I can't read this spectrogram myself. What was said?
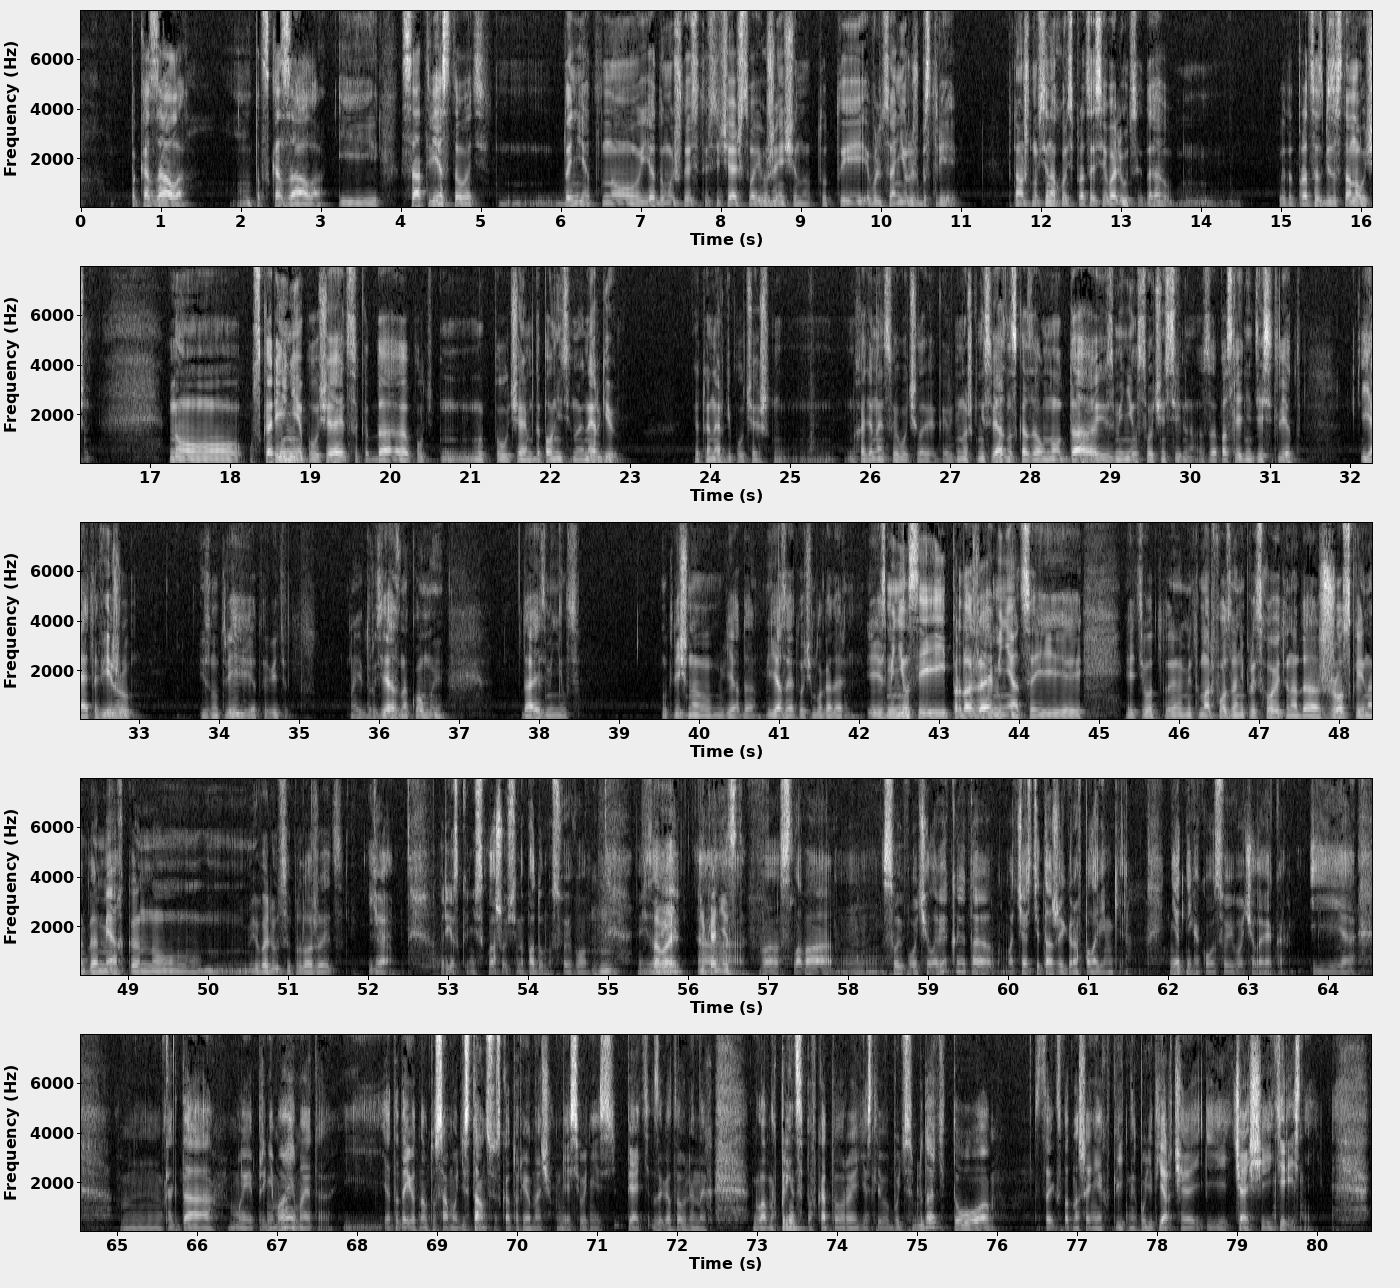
показала, подсказала. И соответствовать, да нет, но я думаю, что если ты встречаешь свою женщину, то ты эволюционируешь быстрее. Потому что мы все находимся в процессе эволюции, да, этот процесс безостановочный. Но ускорение получается, когда мы получаем дополнительную энергию, эту энергию получаешь, находя на своего человека. Я немножко не связано сказал, но да, изменился очень сильно. За последние 10 лет я это вижу изнутри, это видят мои друзья, знакомые. Да, изменился. Вот лично я, да. И я за это очень благодарен. И изменился, и продолжаю меняться. И эти вот э, метаморфозы, они происходят иногда жестко, иногда мягко, но эволюция продолжается. Я резко не соглашусь и нападу на своего угу. визави. Давай, а, наконец-то. В слова своего человека это отчасти та же игра в половинке. Нет никакого своего человека. И когда мы принимаем это, и это дает нам ту самую дистанцию, с которой я начал. У меня сегодня есть пять заготовленных главных принципов, которые, если вы будете соблюдать, то секс в отношениях длительных будет ярче и чаще и интересней.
